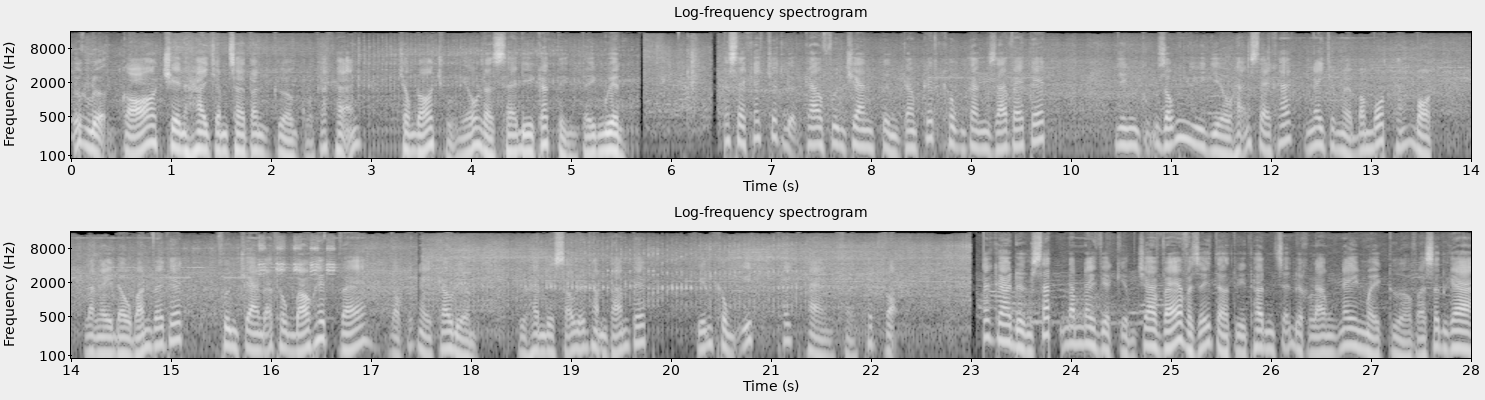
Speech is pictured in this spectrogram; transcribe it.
Ước lượng có trên 200 xe tăng cường của các hãng, trong đó chủ yếu là xe đi các tỉnh Tây Nguyên. Các xe khách chất lượng cao Phương Trang từng cam kết không tăng giá vé Tết, nhưng cũng giống như nhiều hãng xe khác, ngay trong ngày 31 tháng 1 là ngày đầu bán vé Tết, Phương Trang đã thông báo hết vé vào các ngày cao điểm từ 26 đến 28 Tết, khiến không ít khách hàng phải thất vọng. Các ga đường sắt năm nay việc kiểm tra vé và giấy tờ tùy thân sẽ được làm ngay ngoài cửa và sân ga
